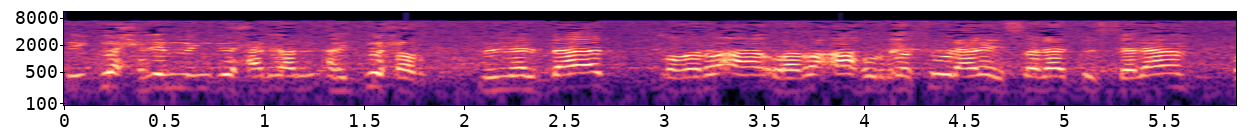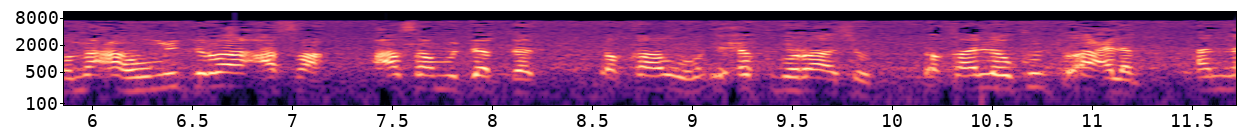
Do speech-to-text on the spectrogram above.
في جحر من جحر الجحر من الباب ورأى ورآه الرسول عليه الصلاة والسلام ومعه مدرى عصا. عصا مدبب. فقال يحك براسه فقال لو كنت أعلم أن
